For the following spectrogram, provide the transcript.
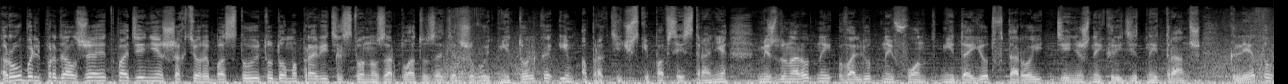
Рубль продолжает падение. Шахтеры бастуют у Дома правительства, но зарплату задерживают не только им, а практически по всей стране. Международный валютный фонд не дает второй денежный кредитный транш. К лету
